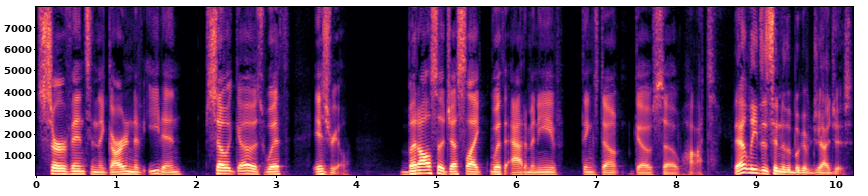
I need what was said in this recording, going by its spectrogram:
servants in the Garden of Eden, so it goes with Israel. But also, just like with Adam and Eve, things don't go so hot. That leads us into the book of Judges,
